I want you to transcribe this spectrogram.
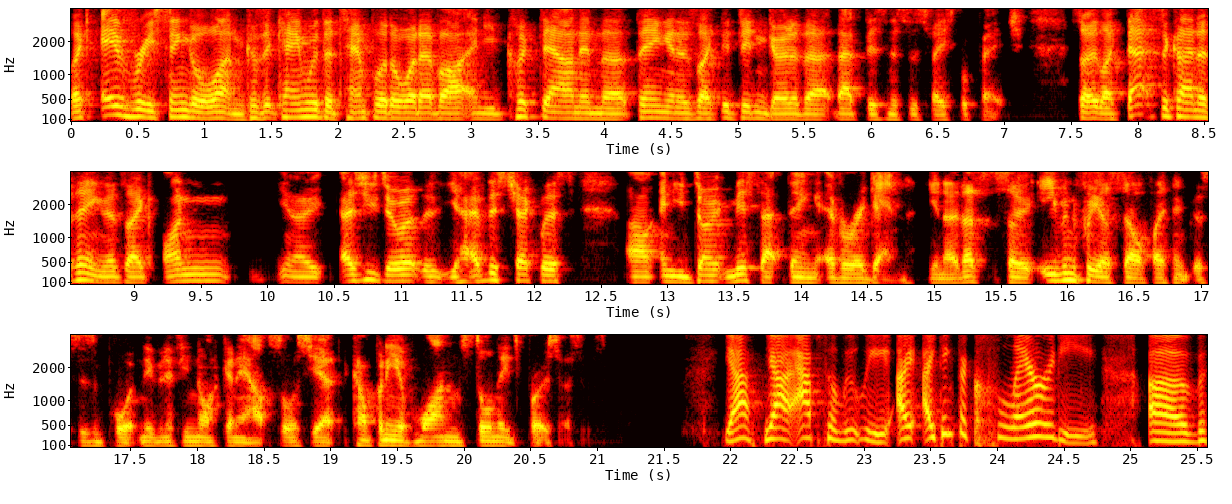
Like every single one, because it came with a template or whatever, and you'd click down in the thing, and it's like it didn't go to that that business's Facebook page. So like that's the kind of thing that's like on you know, as you do it, you have this checklist uh, and you don't miss that thing ever again. You know, that's so even for yourself, I think this is important, even if you're not going to outsource yet. A company of one still needs processes. Yeah, yeah, absolutely. I, I think the clarity of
